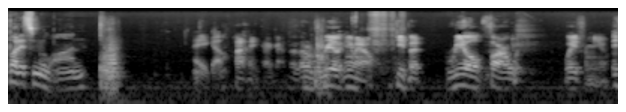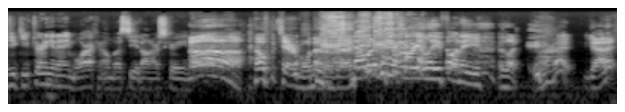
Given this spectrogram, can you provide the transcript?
but it's Mulan. There you go. I think I got that. A real, you know, keep it real far away, away from you. If you keep turning it anymore, I can almost see it on our screen. Ah! How terrible would that have been? That would have been really funny. It's like, all right, you got it?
